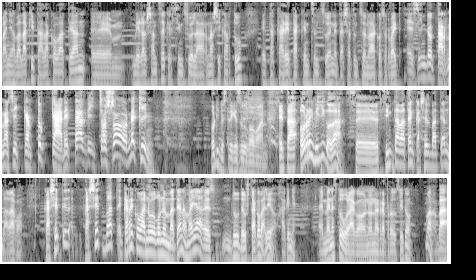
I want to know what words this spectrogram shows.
Baina badakit alako batean eh, Miguel Santzek ezin zuela arnasik hartu eta kareta kentzen zuen eta esaten zuen alako zerbait ezin dut arnasik hartu kareta ditxoso honekin. Hori besterik ez dut gogoan. Eta horri biliko da, ze zinta batean, kaset batean badago. Kaset, kaset bat ekarriko banu egunen batean, amaia ez du deustako balio, jakina. Hemen ez dugulako non erreproduzitu. Bueno, ba,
